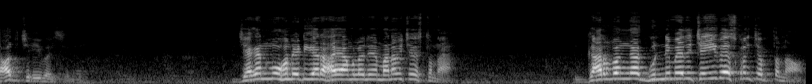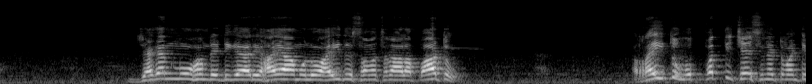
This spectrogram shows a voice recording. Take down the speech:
కాదు చేయవలసింది. జగన్మోహన్ రెడ్డి గారి హయాంలో నేను మనవి చేస్తున్నా. గర్వంగా గుండె మీద చేయి వేసుకొని చెప్తున్నాం. జగన్మోహన్ రెడ్డి గారి హయాములో ఐదు సంవత్సరాల పాటు రైతు ఉత్పత్తి చేసినటువంటి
